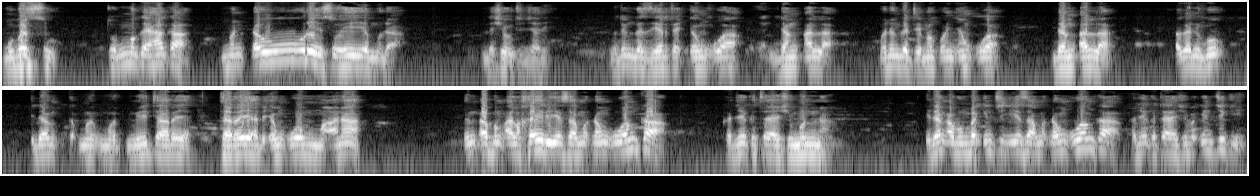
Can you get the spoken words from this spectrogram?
mu bar su. To in muka yi haka mun ɗaure soyayyarmu da da shehu tijjani. Mu dinga ziyartar yan uwa dan Allah. Mu dinga taimakon yan uwa dan Allah. A gani ko? Idan mu yi tarayya tarayya da yan uwan ma'ana in abin alkhairi ya samu dan uwanka ka je ka taya shi murna. Idan abun bakin ciki ya samu dan uwanka ka je ka taya shi bakin ciki.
